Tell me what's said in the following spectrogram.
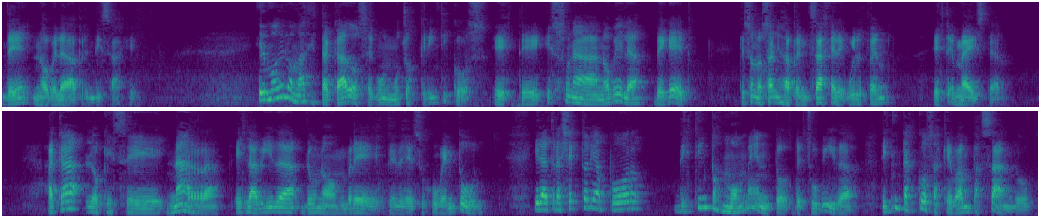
de novela de aprendizaje. El modelo más destacado, según muchos críticos, este, es una novela de Goethe, que son los años de aprendizaje de Wilhelm este, Meister. Acá lo que se narra es la vida de un hombre este, desde su juventud y la trayectoria por distintos momentos de su vida, distintas cosas que van pasando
